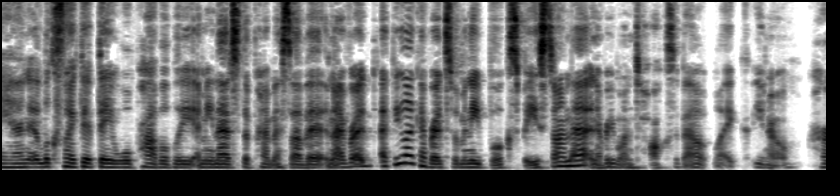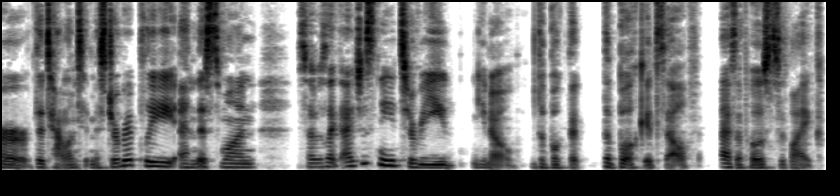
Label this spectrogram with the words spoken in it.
And it looks like that they will probably, I mean, that's the premise of it. And I've read, I feel like I've read so many books based on that, and everyone talks about, like, you know, her, the talented Mr. Ripley, and this one. So I was like, I just need to read, you know, the book that the book itself, as opposed to like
